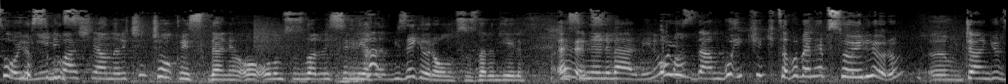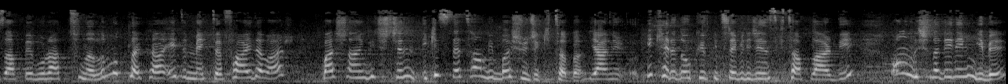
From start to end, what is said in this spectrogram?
soğuyorsunuz. yeni başlayanlar için çok riskli hani o olumsuzların isimli ya da bize göre olumsuzların diyelim Evet. isimlerini vermeyelim O ama yüzden bu iki kitabı ben hep söylüyorum. Ee, Can Gürzap ve Murat Tunalı mutlaka edinmekte fayda var. Başlangıç için ikisi de tam bir başucu kitabı. Yani bir kere de okuyup bitirebileceğiniz kitaplar değil. Onun dışında dediğim gibi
